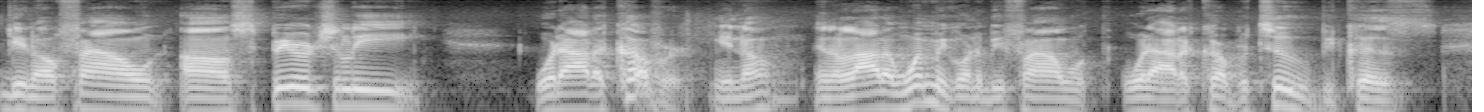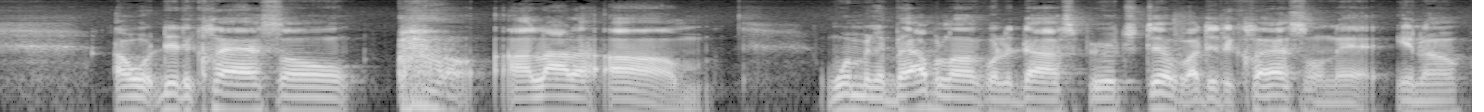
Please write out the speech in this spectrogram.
you know, found uh, spiritually without a cover, you know, and a lot of women going to be found without a cover too, because I did a class on a lot of um, women in Babylon going to die spiritual death. I did a class on that, you know.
